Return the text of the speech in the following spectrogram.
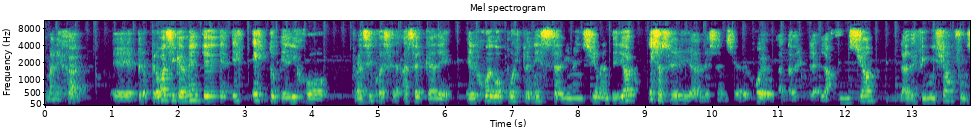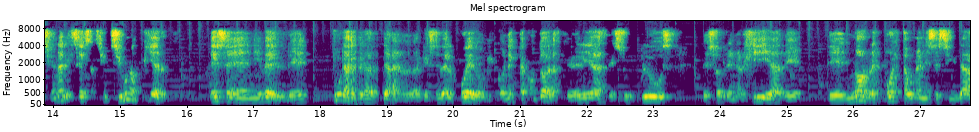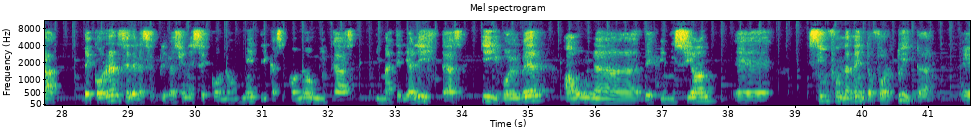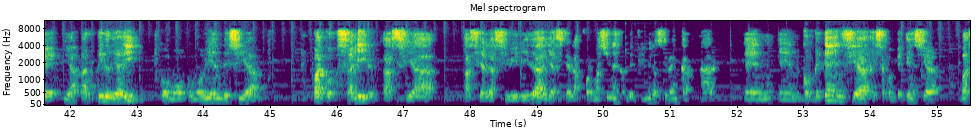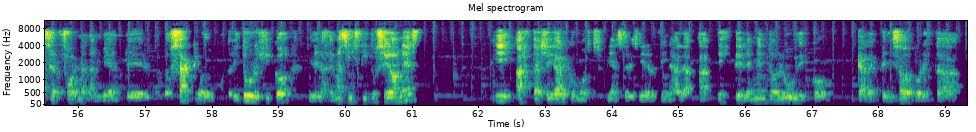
manejar. Eh, pero, pero básicamente es esto que dijo Francisco acerca de el juego puesto en esa dimensión anterior, eso sería la esencia del juego. La, función, la definición funcional es esa. Si, uno pierde ese nivel de pura gratitud en la que se da el juego, que conecta con todas las teorías de surplus, de sobreenergía, de, de no respuesta a una necesidad, de correrse de las explicaciones econométricas, económicas y materialistas y volver a una definición eh, sin fundamento, fortuita, eh, y a partir de ahí, como, como bien decía Paco, salir hacia, hacia la civilidad y hacia las formaciones donde primero se va a encarnar en, en competencia, esa competencia va a ser forma también del mundo sacro, del mundo litúrgico y de las demás instituciones, y hasta llegar, como bien se decía al final, a, este elemento lúdico caracterizado por esta,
